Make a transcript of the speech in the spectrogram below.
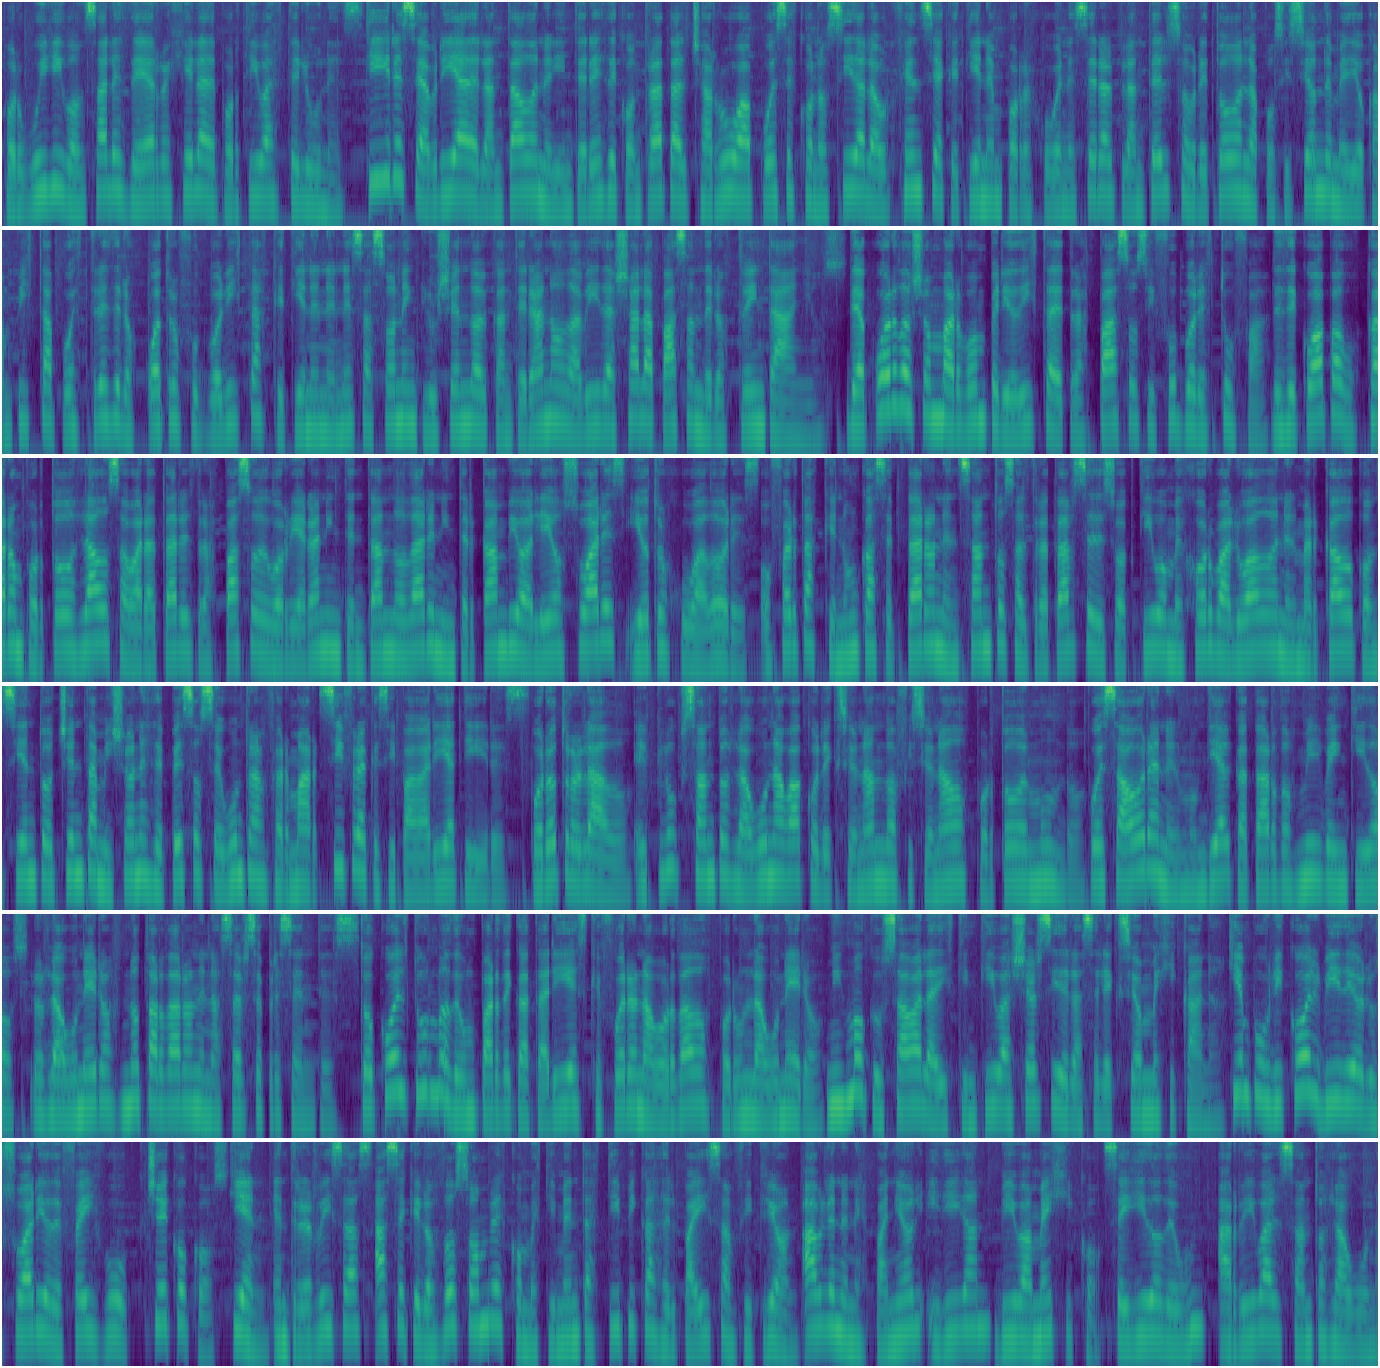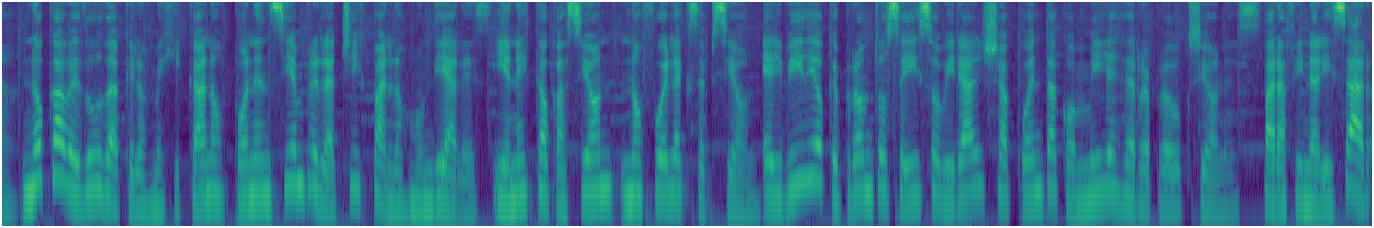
por Willy González de RG La Deportiva este lunes. Tigre se habría adelantado en el interés de contrata al Charrúa pues es conocida la urgencia que tienen por rejuvenecer al plantel sobre todo en la posición de mediocampista pues tres de los cuatro futbolistas que tienen en esa zona incluyendo al canterano David Ayala pasan de los 30 años. De acuerdo a John Barbón, periodista de traspasos y fútbol estufa, desde Coapa buscaron por todos lados abaratar el traspaso de Gorriarán intentando dar en intercambio a Leo Suárez y otros jugadores, ofertas que nunca aceptaron en Santos al tratarse de su activo mejor valuado en el mercado con 180 millones de pesos según Transfermarkt, cifra que sí pagaría Tigres. Por otro lado, el club Santos Laguna va coleccionando aficionados por todo el mundo, pues ahora en el Mundial Qatar 2022, los laguneros no tardaron en hacerse presentes. Tocó el turno de un par de cataríes que fueron abordados por un lagunero, mismo que usaba la distintiva jersey de la selección mexicana. Quien publicó el vídeo el usuario de Facebook, Checo Cos, quien, entre risas, hace que los dos hombres con vestimentas típicas del país anfitrión hablen en español y digan Viva México seguido de un arriba el Santos Laguna. No cabe duda que los mexicanos ponen siempre la chispa en los mundiales, y en esta ocasión no fue la excepción. El vídeo que pronto se hizo viral ya cuenta con miles de reproducciones. Para finalizar,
